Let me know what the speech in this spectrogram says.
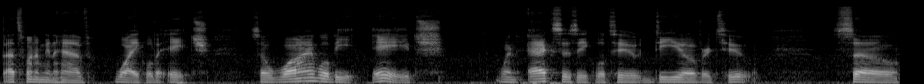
that's when I'm going to have y equal to h. So y will be h when x is equal to d over 2. So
